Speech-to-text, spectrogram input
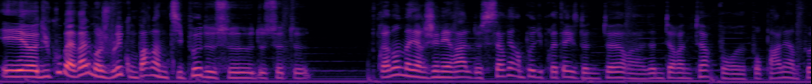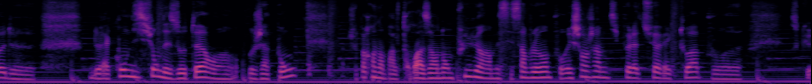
Et euh, du coup, bah, Val, moi je voulais qu'on parle un petit peu de ce, de cette, vraiment de manière générale, de se servir un peu du prétexte d'Hunter, euh, d'Hunter x Hunter pour, euh, pour parler un peu de, de la condition des auteurs au, au Japon. Je veux pas qu'on en parle trois heures non plus, hein, mais c'est simplement pour échanger un petit peu là-dessus avec toi, pour euh, parce que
